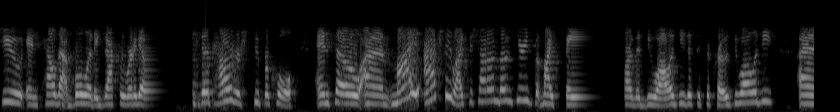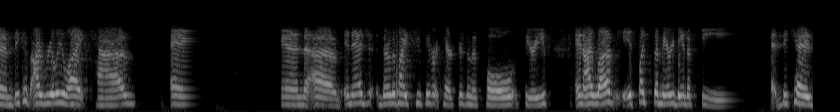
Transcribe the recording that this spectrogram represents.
shoot and tell that bullet exactly where to go. Their powers are super cool. And so um, my I actually like the Shadow and Bone series, but my favorite are the duology, the Six of Crows duology, um, because I really like Kaz and and um, Inej. They're my two favorite characters in this whole series, and I love it's like the Merry Band of Thieves because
